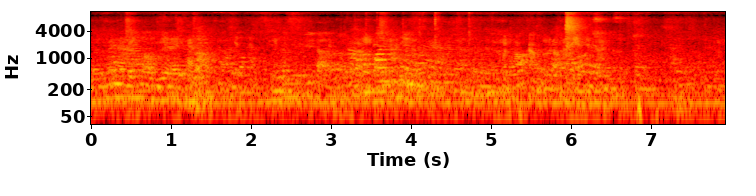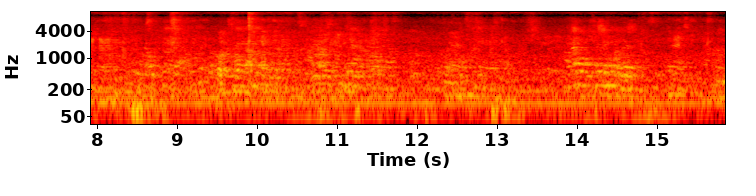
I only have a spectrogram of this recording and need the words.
มันไม่น่าเทคโนโลยีอะไรถ่าย ป้อน มันเท่ากับโดยเราเองนะมันก็จะได้ทำ กดเข้ากับ แล้วโอเคหมดเลยทำไม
